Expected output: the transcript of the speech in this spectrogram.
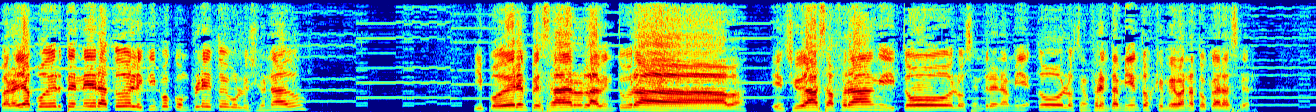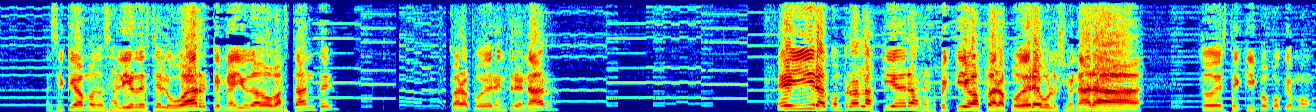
Para ya poder tener a todo el equipo completo evolucionado. Y poder empezar la aventura en Ciudad Azafrán y todos los entrenamientos, todos los enfrentamientos que me van a tocar hacer. Así que vamos a salir de este lugar que me ha ayudado bastante para poder entrenar. E ir a comprar las piedras respectivas para poder evolucionar a todo este equipo Pokémon.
